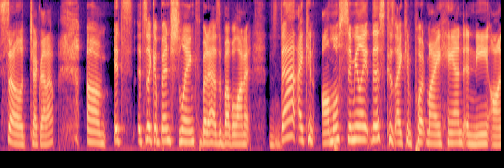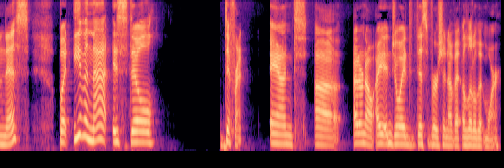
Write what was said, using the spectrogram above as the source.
so check that out. Um, it's it's like a bench length, but it has a bubble on it. That I can almost simulate this because I can put my hand and knee on this, but even that is still different. And uh, I don't know. I enjoyed this version of it a little bit more.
